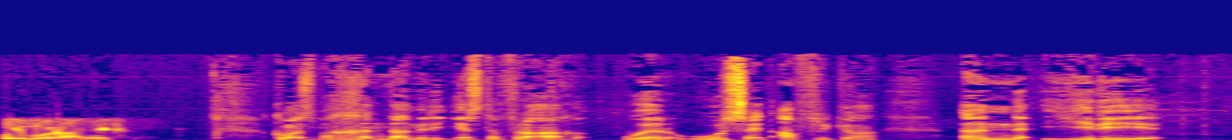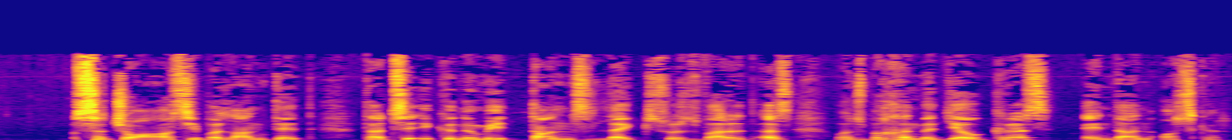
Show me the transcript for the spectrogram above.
Goeiemôre Anita. Kom ons begin dan met die eerste vraag oor hoe Suid-Afrika in hierdie situasie beland het dat sy ekonomie tans lyk soos wat dit is. Ons begin met jou Chris en dan Oscar.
